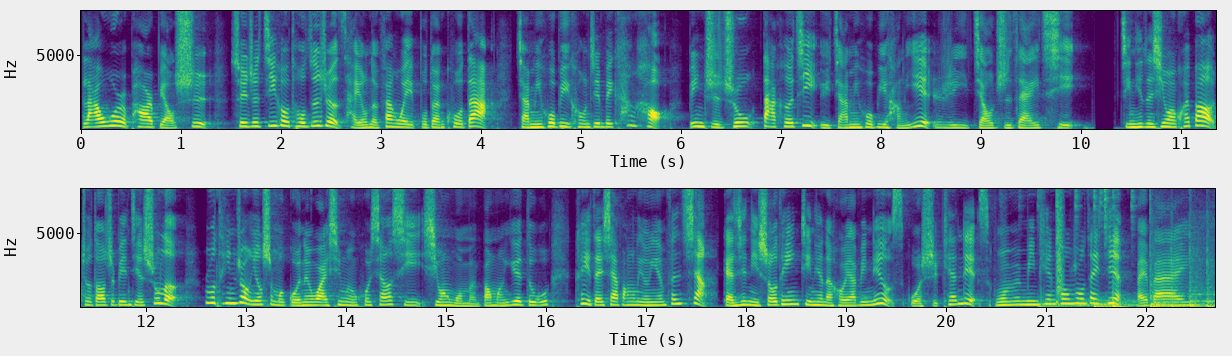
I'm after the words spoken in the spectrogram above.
拉乌尔帕尔表示，随着机构投资者采用的范围不断扩大，加密货币空间被看好，并指出大科技与加密货币行业日益交织在一起。今天的新闻快报就到这边结束了。若听众有什么国内外新闻或消息，希望我们帮忙阅读，可以在下方留言分享。感谢你收听今天的侯亚斌 News，我是 Candice，我们明天空中再见，拜拜。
